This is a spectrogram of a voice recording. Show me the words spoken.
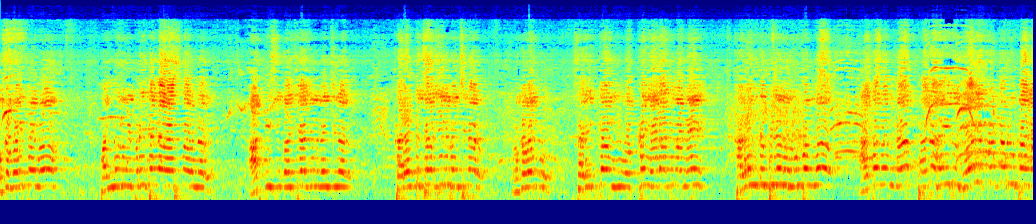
ఒకవైపేమో పన్నులు విపరీతంగా వేస్తా ఉన్నారు. ఆర్టీసీ బస్ ఛార్జీలు పెంచినారు. కరెంటు ఛార్జీలు పెంచినారు. ఒకవైపు సరిగ్గా ఈ ఒక్క ఏడాదిలోనే కరెంటు బిల్లుల రూపంలో అదనంగా పదహైదు వేల కోట్ల రూపాయల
